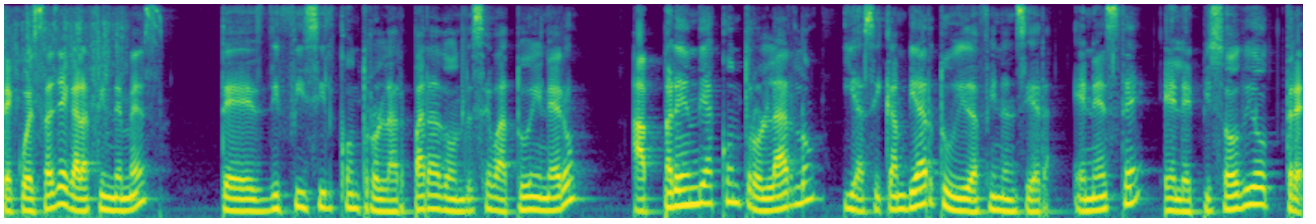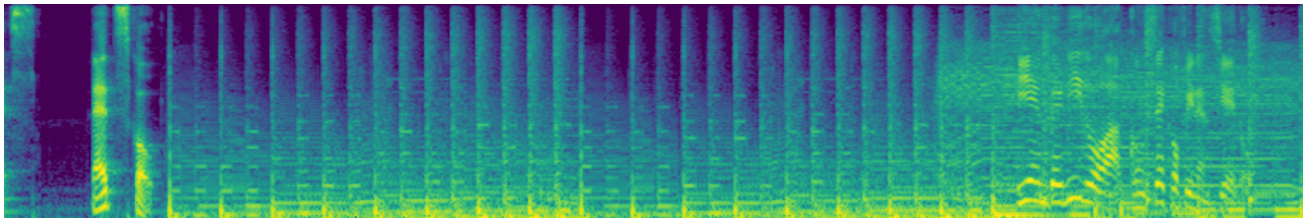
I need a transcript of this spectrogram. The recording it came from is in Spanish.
¿Te cuesta llegar a fin de mes? ¿Te es difícil controlar para dónde se va tu dinero? Aprende a controlarlo y así cambiar tu vida financiera. En este, el episodio 3. Let's go. Bienvenido a Consejo Financiero,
